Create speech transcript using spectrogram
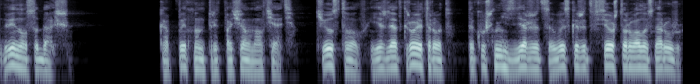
двинулся дальше. Копытман предпочел молчать. Чувствовал, если откроет рот, так уж не сдержится, выскажет все, что рвалось наружу.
